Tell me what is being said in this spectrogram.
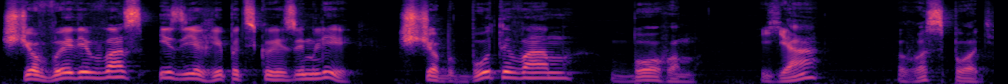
що вивів вас із єгипетської землі, щоб бути вам Богом. Я Господь.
